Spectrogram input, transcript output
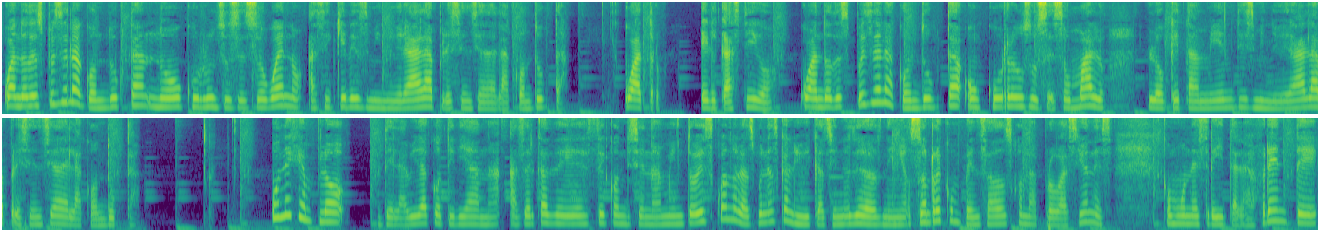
Cuando después de la conducta no ocurre un suceso bueno, así que disminuirá la presencia de la conducta. 4. El castigo. Cuando después de la conducta ocurre un suceso malo, lo que también disminuirá la presencia de la conducta. Un ejemplo de la vida cotidiana acerca de este condicionamiento es cuando las buenas calificaciones de los niños son recompensados con aprobaciones, como una estrellita en la frente,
